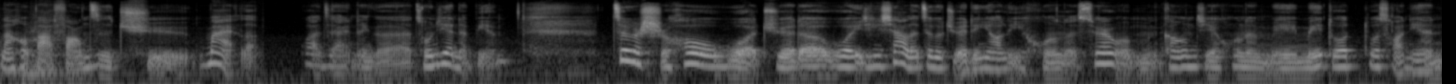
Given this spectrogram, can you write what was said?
然后把房子去卖了，挂在那个中介那边。这个时候，我觉得我已经下了这个决定要离婚了。虽然我们刚结婚了没没多多少年，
